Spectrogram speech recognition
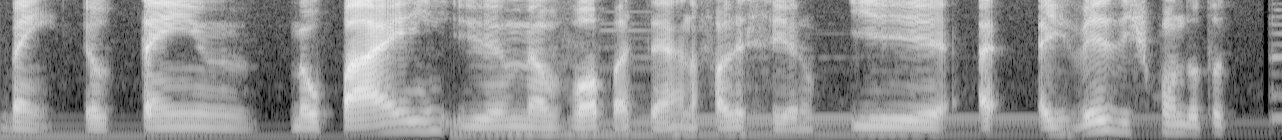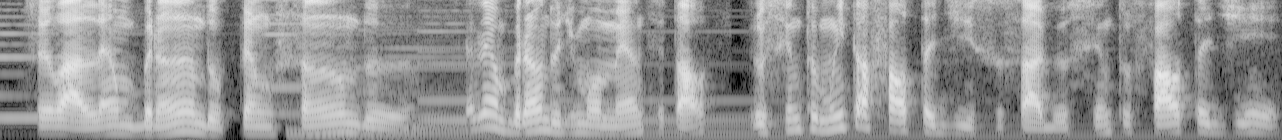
Bem, eu tenho. Meu pai e minha avó paterna faleceram. E às vezes, quando eu tô, sei lá, lembrando, pensando, lembrando de momentos e tal, eu sinto muita falta disso, sabe? Eu sinto falta de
